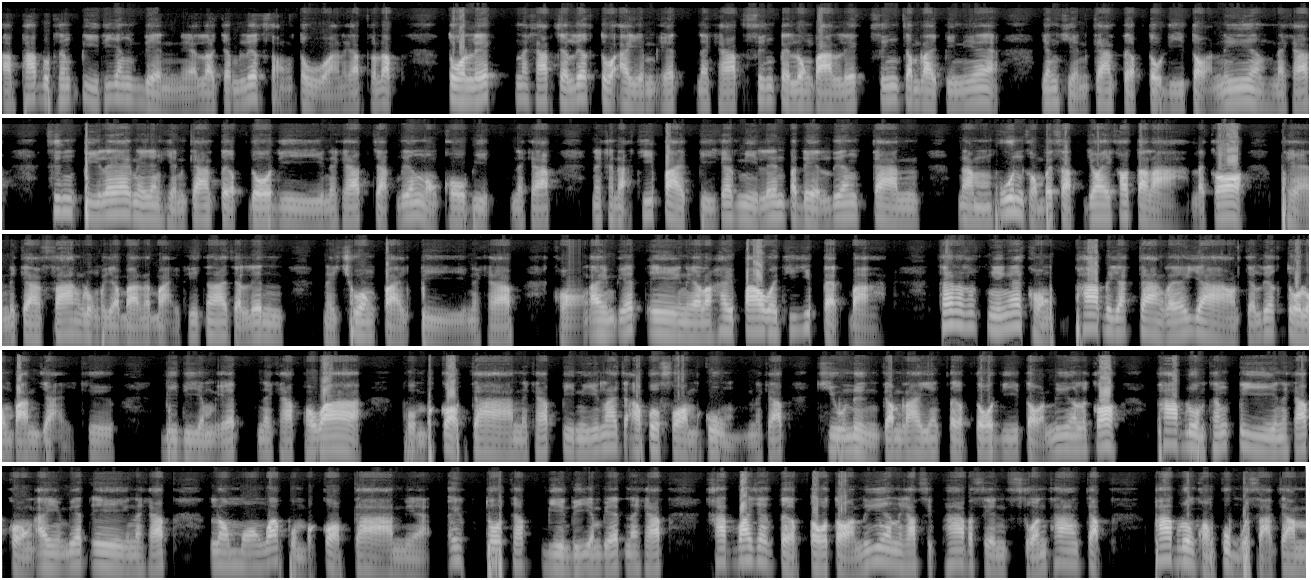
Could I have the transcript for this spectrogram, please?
อภาพรวมทั้งปีที่ยังเด่นเนี่ยเราจะเลือก 2 ตัวนะครับสำหรับตัวเล็กนะครับจะเลือกตัว IMS นะครับซึ่งเป็นโรงพยาบาลเล็ก ซึ่งกำไรปีนี้ยยังเห็นการเติบโตดีต่อเนื่องนะครับครึ่งปีแรกเนี่ยยังเห็นการเติบโตดีนะครับจากเรื่องของโควิดนะครับ ในขณะที่ปลายปีก็มีเล่นประเด็นเรื่องการนำหุ้นของบริษัทย่อยเข้าตลาด แล้วก็แผนในการสร้างโรงพยาบาลใหม่ที่น่าจะเล่น ในช่วงปลายปีนะครับของ IMS เองเนี่ยเราให้เป้าไว้ที่ 28 บาท ถ้าในแง่ของภาพระยะกลางระยะยาวจะเลือกตัวโรงพยาบาลใหญ่คือ BDMS นะครับเพราะว่าผลประกอบการนะครับปีนี้น่าจะเอาเปอร์ฟอร์มกลุ่มนะครับ Q1 กำไรยังเติบโตดีต่อเนื่อง แล้วก็ภาพรวมทั้งปีนะครับของ IMS เองนะครับเรามองว่าผลประกอบการเนี่ยเอ้ยโทษครับ BDMS นะครับคาดว่ายังเติบโตต่อเนื่องนะครับ 15%สวนทางกับภาพรวมของกลุ่มอุตสาหกรรม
